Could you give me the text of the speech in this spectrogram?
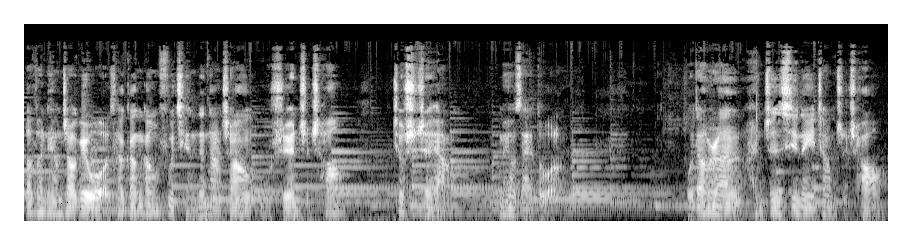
老板娘找给我她刚刚付钱的那张五十元纸钞，就是这样，没有再多了。我当然很珍惜那一张纸钞，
